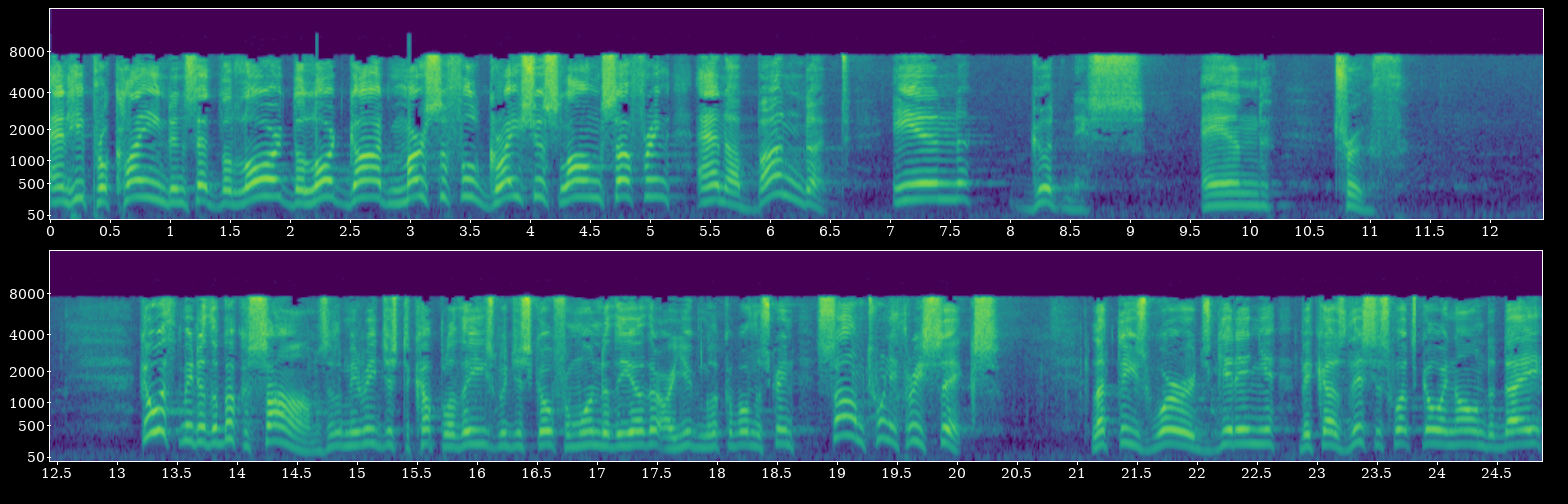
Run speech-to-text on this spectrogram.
and he proclaimed and said, The Lord, the Lord God, merciful, gracious, long suffering, and abundant in goodness and truth. Go with me to the book of Psalms. Let me read just a couple of these. We just go from one to the other, or you can look up on the screen. Psalm 23 6. Let these words get in you because this is what's going on today,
